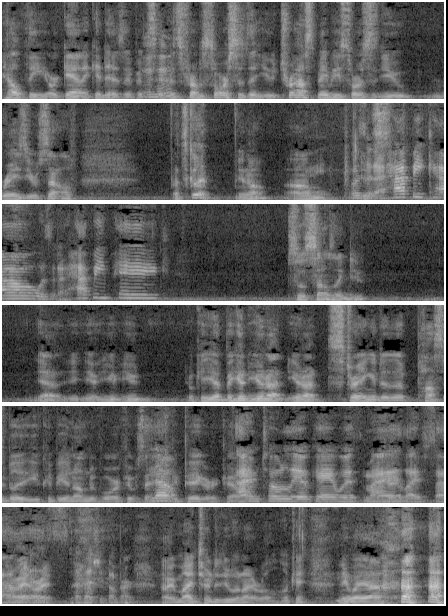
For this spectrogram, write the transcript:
healthy, organic it is. If it's if Mhm. it's from sources that you trust, maybe sources you raise yourself, that's good. You know. Um, Right. Was it a happy cow? Was it a happy pig? So it sounds like you, yeah, you, you, you okay, yeah, but you're, you're not you're not straying into the possibility that you could be an omnivore if it was a No. happy pig or a cow. I'm totally okay with my Okay. lifestyle All right, all as a veggie thumper. All right, my turn to do an eye roll. Okay. Anyway, uh,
